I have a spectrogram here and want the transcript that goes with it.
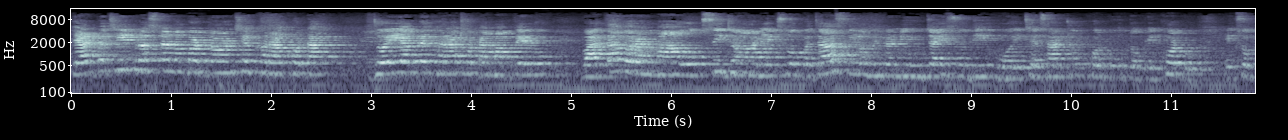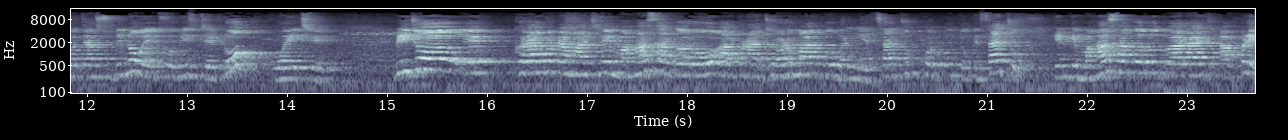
ત્યાર પછી પ્રશ્ન નંબર 3 છે ખરા ખોટા. જોઈએ આપણે ખરા ખોટામાં પેલું વાતાવરણમાં ઓક્સિજન 150 કિલોમીટરની ઊંચાઈ સુધી હોય છે. સાચું, ખોટું? તો કે ખોટું. 150 સુધી ન હોય 120 જેટલું હોય છે. બીજો ખરા ખોટામાં છે મહાસાગરો આપણા જળમાર્ગો બન્યા. સાચું ખોટું? તો કે સાચું. કેમ કે મહાસાગરો દ્વારા જ આપણે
